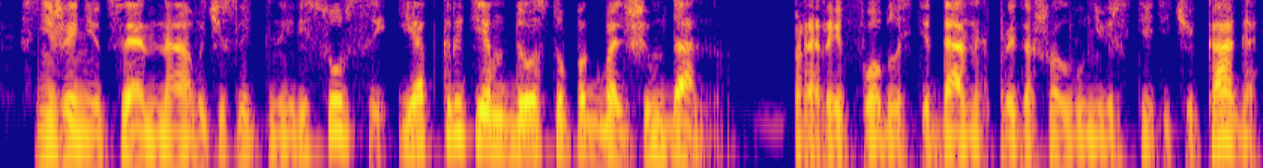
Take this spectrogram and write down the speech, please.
– снижению цен на вычислительные ресурсы и открытием доступа к большим данным. Прорыв в области данных произошел в университете Чикаго,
